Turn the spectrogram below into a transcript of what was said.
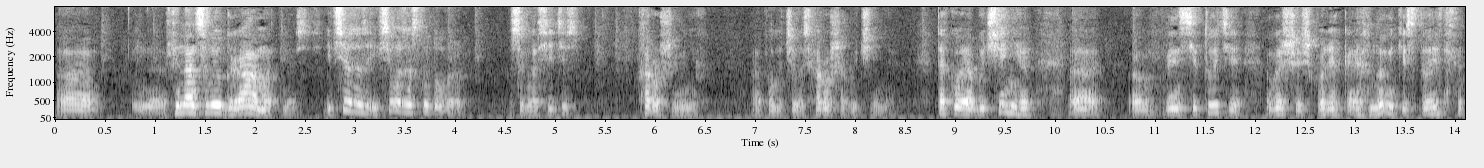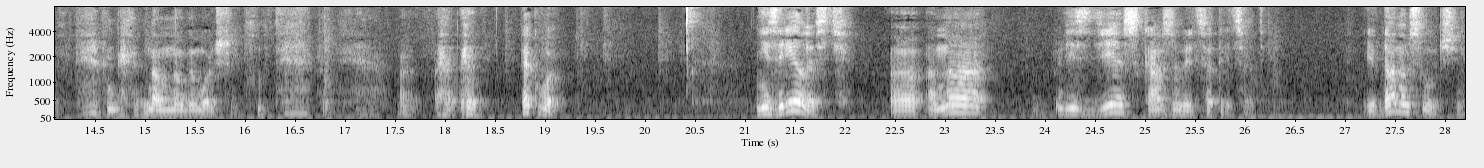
финансовую грамотность, и все, и всего за 100 долларов, согласитесь, хорошее у них э, получилось, хорошее обучение. Такое обучение в институте, в высшей школе экономики стоит намного больше. Так вот, незрелость, э, она везде сказывается отрицательно. И в данном случае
